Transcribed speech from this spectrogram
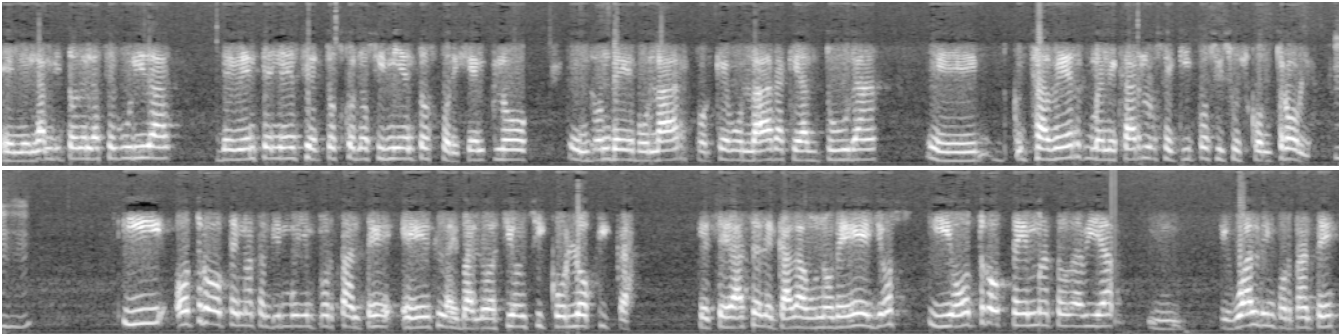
en el ámbito de la seguridad deben tener ciertos conocimientos, por ejemplo, en dónde volar, por qué volar, a qué altura, eh, saber manejar los equipos y sus controles. Y otro tema también muy importante es la evaluación psicológica que se hace de cada uno de ellos. Y otro tema todavía mm, igual de importante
